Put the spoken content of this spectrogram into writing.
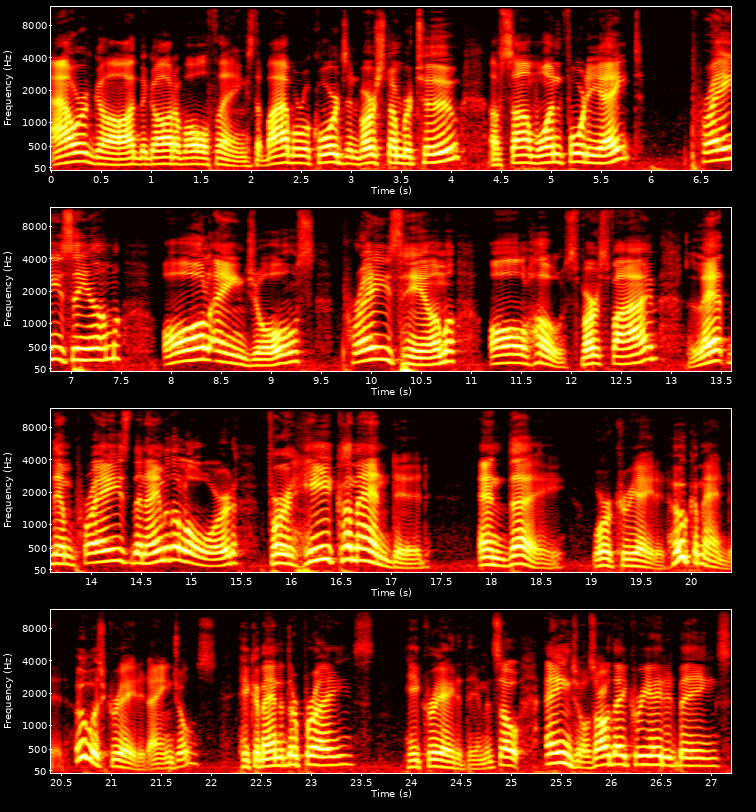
our God, the God of all things. The Bible records in verse number 2 of Psalm 148 Praise Him, all angels, praise Him, all hosts. Verse 5 Let them praise the name of the Lord, for He commanded, and they were created. Who commanded? Who was created? Angels. He commanded their praise. He created them. And so, angels, are they created beings?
